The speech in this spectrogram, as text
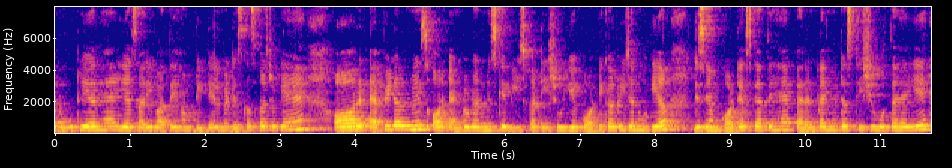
रूट हेयर है, यह सारी बातें हम डिटेल में डिस्कस कर चुके हैं। और एपिडर्मिस और एंडोडर्मिस के बीच का टिश्यू ये कॉर्टिकल रीजन हो गया, जिसे हम कॉटेक्स कहते हैं। पेरेंटाइमेटस टिश्यू होता है ये।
